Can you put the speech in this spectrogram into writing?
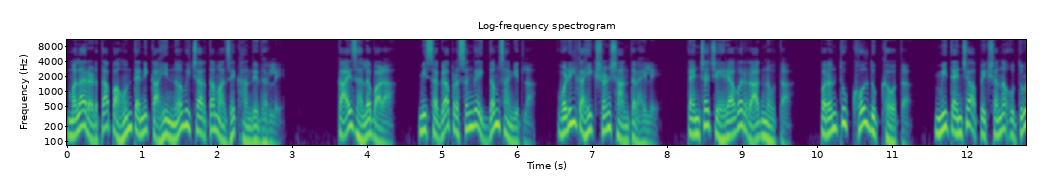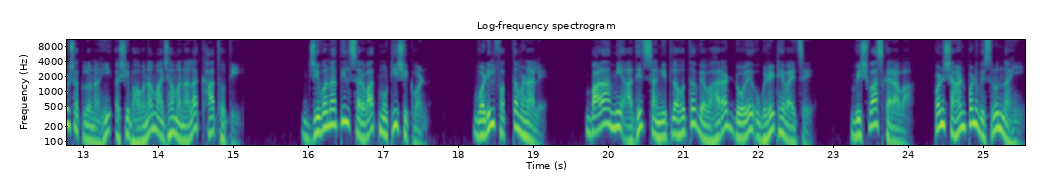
मला रडता पाहून त्यांनी काही न विचारता माझे खांदे धरले. काय झालं बाळा? मी सगळा प्रसंग एकदम सांगितला. वडील काही क्षण शांत राहिले. त्यांच्या चेहऱ्यावर राग नव्हता. परंतु खोल दुःख होतं. मी त्यांच्या अपेक्षांना उतरू शकलो नाही अशी भावना माझ्या मनाला खात होती. जीवनातील सर्वात मोठी शिकवण. वडील फक्त म्हणाले बाळा मी आधीच सांगितलं होतं व्यवहारात डोळे उघडे ठेवायचे. विश्वास करावा पण शहाणपण विसरून नाही.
